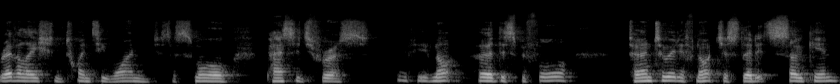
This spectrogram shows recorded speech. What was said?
Revelation 21, just a small passage for us. If you've not heard this before, turn to it. If not, just let it soak in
